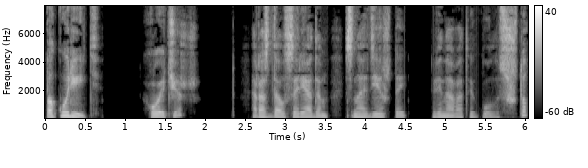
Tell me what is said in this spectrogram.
покурить хочешь? — раздался рядом с Надеждой виноватый голос. — Что?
